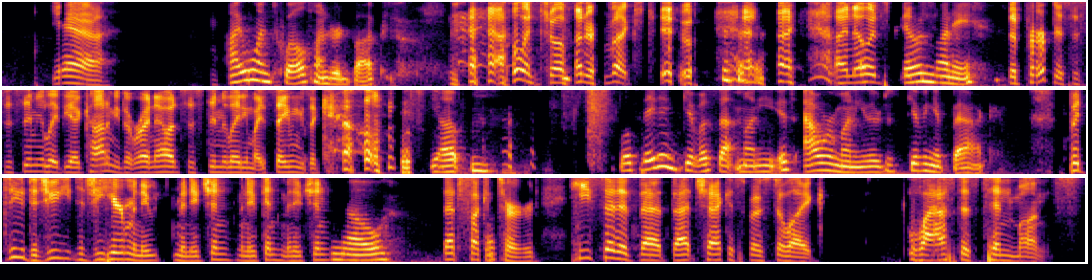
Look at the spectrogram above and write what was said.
Yeah, I won twelve hundred bucks. I won twelve hundred bucks too. I, I know it's, Own it's money. the purpose is to stimulate the economy, but right now it's just stimulating my savings account. Yep. Look, they didn't give us that money. It's our money. They're just giving it back. but dude, did you did you hear Minu, Minuchin Minuchin Minuchin No. that fucking turd? He said it that that check is supposed to like last us ten months.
